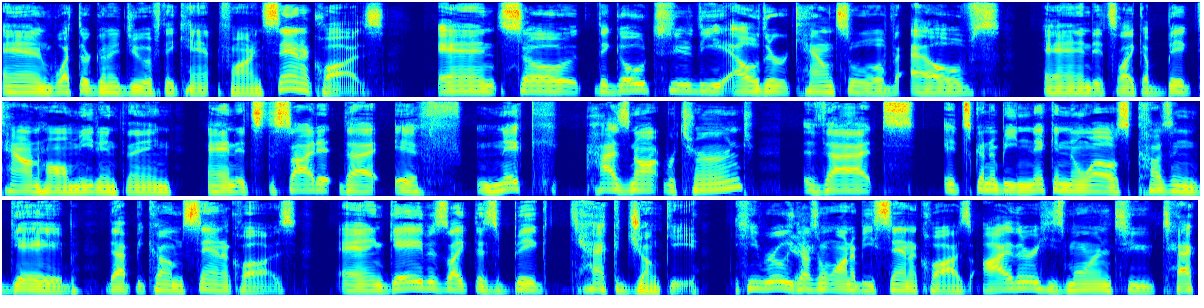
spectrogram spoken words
and what they're going to do if they can't find Santa Claus. And so they go to the Elder Council of Elves and it's like a big town hall meeting thing and it's decided that if Nick has not returned that it's going to be Nick and Noelle's cousin Gabe that becomes Santa Claus. And Gabe is like this big tech junkie. He really doesn't want to be Santa Claus either. He's more into tech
